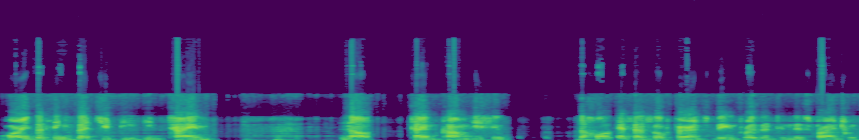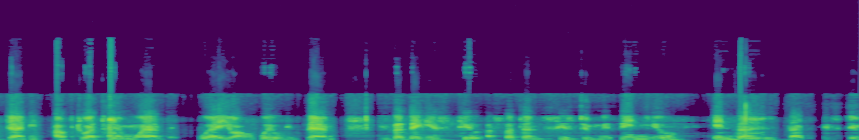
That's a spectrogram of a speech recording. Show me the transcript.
Maureen, the things that you did in time, now time comes. You see, the whole essence of parents being present in this parenthood journey up to a time Mm. where where you are away with them is that they instill a certain system within you in that Mm. that system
